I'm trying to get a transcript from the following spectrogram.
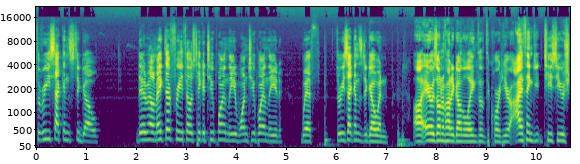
three seconds to go. They would have been able to make their free throws, take a two point lead, one two point lead with three seconds to go, and uh, Arizona have had to go the length of the court here. I think TCU sh-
